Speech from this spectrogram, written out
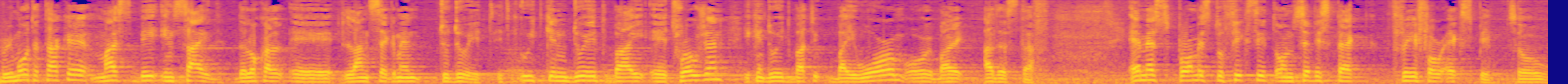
remote attacker must be inside the local uh, LAN segment to do it. it. it. can do it by a Trojan, it can do it by, by worm or by other stuff. MS promised to fix it on Service Pack 3 for XP. So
